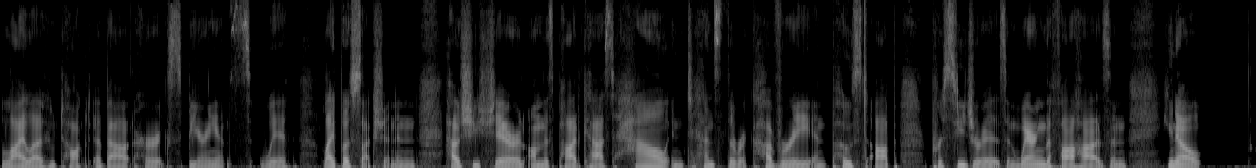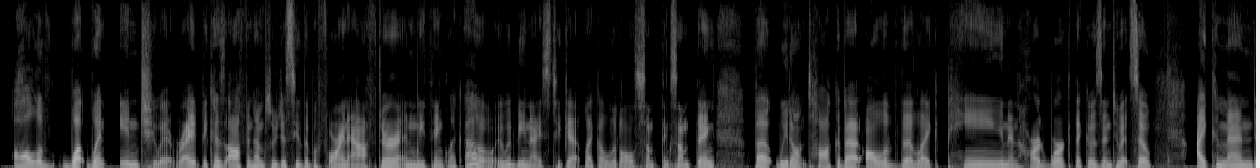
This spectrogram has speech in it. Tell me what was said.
Lila, who talked about her experience with liposuction and how she shared on this podcast how intense the recovery and post op procedure is, and wearing the fajas, and you know all of what went into it, right? Because oftentimes we just see the before and after and we think like, oh, it would be nice to get like a little something something, but we don't talk about all of the like pain and hard work that goes into it. So I commend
